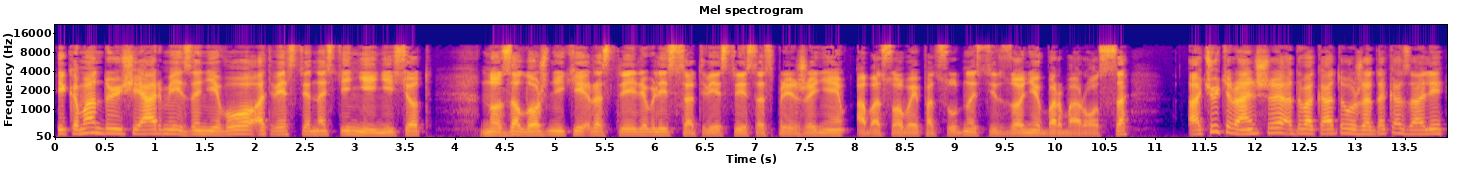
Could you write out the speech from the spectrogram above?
и командующий армией за него ответственности не несет, но заложники расстреливались в соответствии со спряжением об особой подсудности в зоне Барбаросса, а чуть раньше адвокаты уже доказали,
